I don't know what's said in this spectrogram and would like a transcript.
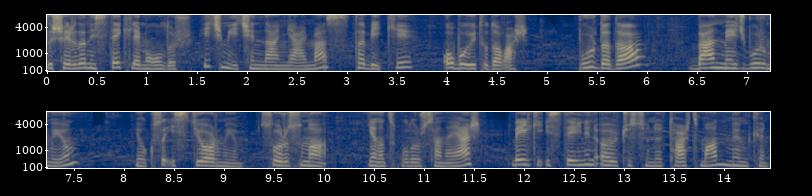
dışarıdan istekle mi olur? Hiç mi içinden gelmez? Tabii ki o boyutu da var. Burada da ben mecbur muyum yoksa istiyor muyum sorusuna yanıt bulursan eğer belki isteğinin ölçüsünü tartman mümkün.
